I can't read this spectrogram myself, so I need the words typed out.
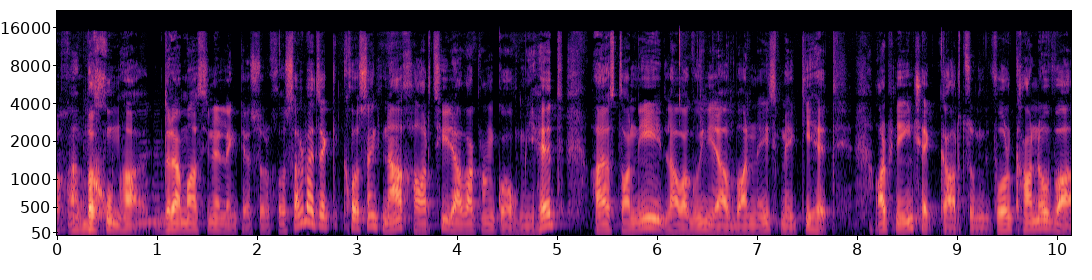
բխում։ Բխում, հա, դրա մասին էլ ենք այսօր խոսալ, բայց եկեք խոսենք նախ հարցի իրավական կողմի հետ, Հայաստանի լավագույն իրավաբաններից մեկի հետ։ Արփինե, ինչ եք կարծում, որքանով է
